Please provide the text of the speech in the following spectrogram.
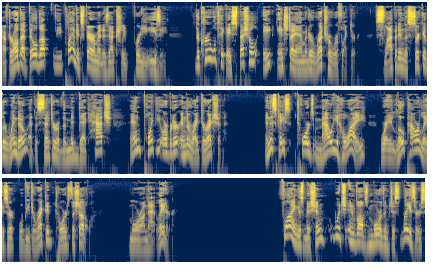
After all that build up, the planned experiment is actually pretty easy. The crew will take a special 8 inch diameter retroreflector, slap it in the circular window at the center of the middeck hatch, and point the orbiter in the right direction. In this case, towards Maui, Hawaii, where a low power laser will be directed towards the shuttle. More on that later. Flying this mission, which involves more than just lasers,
